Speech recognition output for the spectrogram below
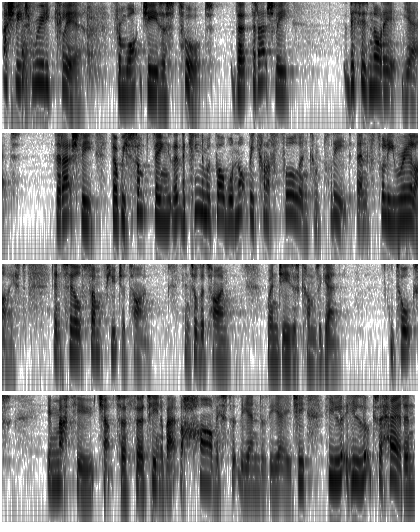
actually, it's really clear from what Jesus taught that, that actually this is not it yet. That actually there'll be something, that the kingdom of God will not be kind of full and complete and fully realized until some future time, until the time when Jesus comes again. He talks in Matthew chapter 13 about the harvest at the end of the age. He, he, he looks ahead, and,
